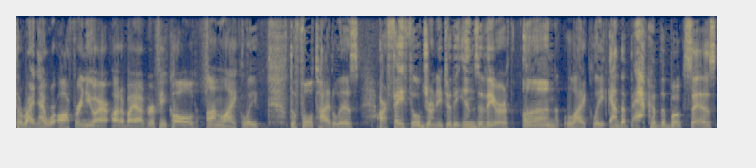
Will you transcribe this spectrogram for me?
that right now we're offering you our autobiography called Unlikely. The full title is Our Faith-Filled Journey to the Ends of the Earth Unlikely. And the back of the book says,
